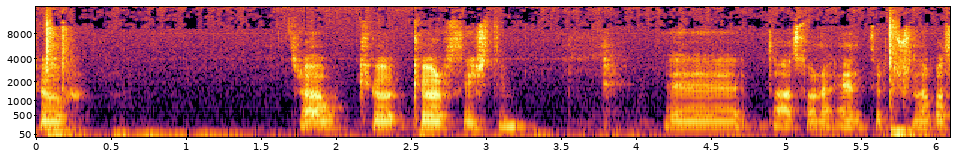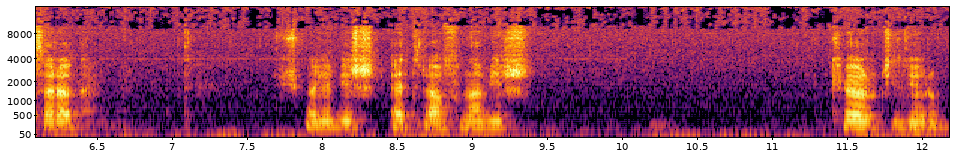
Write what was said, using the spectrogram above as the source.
curve draw curve seçtim. E, daha sonra enter tuşuna basarak şöyle bir etrafına bir curve çiziyorum.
